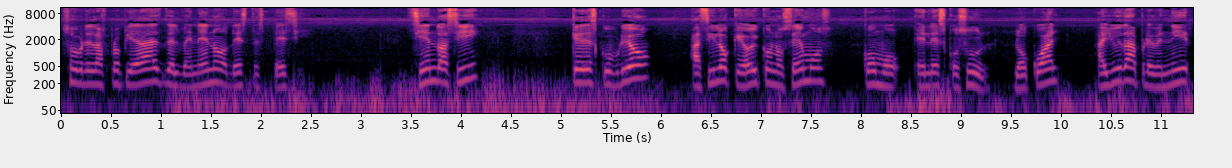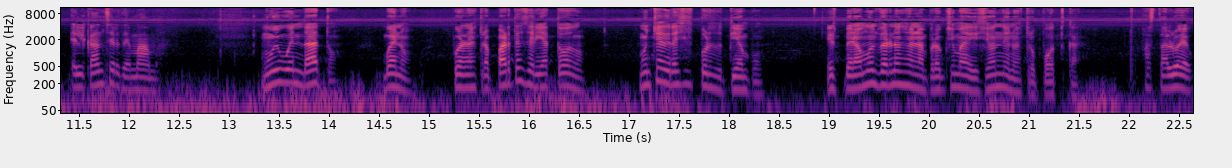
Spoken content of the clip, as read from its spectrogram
sobre las propiedades del veneno de esta especie. Siendo así que descubrió así lo que hoy conocemos como el escosul, lo cual ayuda a prevenir el cáncer de mama. Muy buen dato. Bueno, por nuestra parte sería todo. Muchas gracias por su tiempo. Esperamos vernos en la próxima edición de nuestro podcast. Hasta luego.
